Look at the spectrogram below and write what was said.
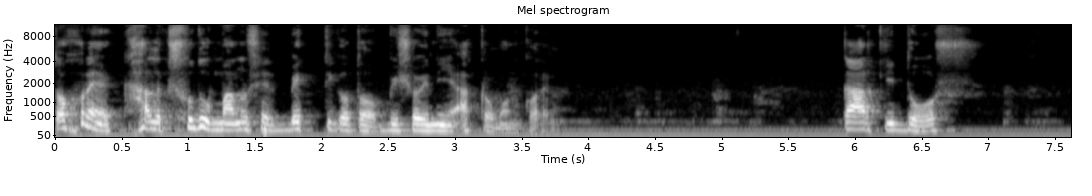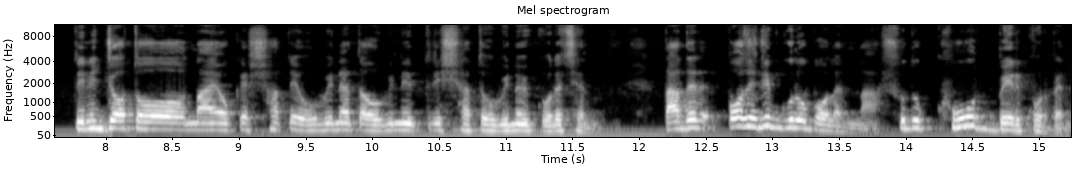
তখনই খাল শুধু মানুষের ব্যক্তিগত বিষয় নিয়ে আক্রমণ করেন। কার কি দোষ? তিনি যত নায়কের সাথে অভিনেতা, অভিনেত্রীর সাথে অভিনয় করেছেন তাদের পজিটিভগুলো বলেন না, শুধু খুঁত বের করবেন।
